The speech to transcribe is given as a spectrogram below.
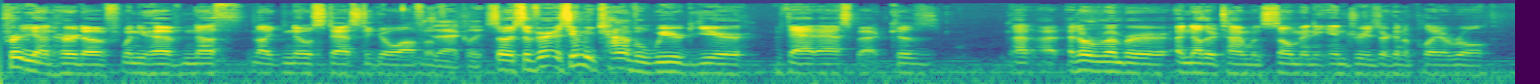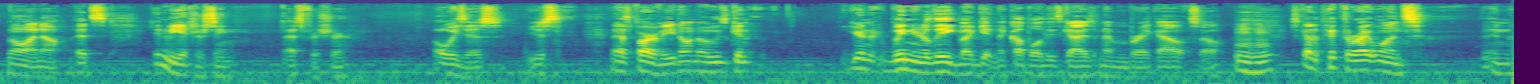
pretty unheard of when you have nothing like no stats to go off of. Exactly. So it's a very it's going to be kind of a weird year that aspect because. I, I- don't remember another time when so many injuries are going to play a role. no, I know it's gonna be interesting. That's for sure. Always is. You just that's part of it. You don't know who's gonna. You're gonna win your league by getting a couple of these guys and have them break out. So Mm-hmm. just got to pick the right ones. And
